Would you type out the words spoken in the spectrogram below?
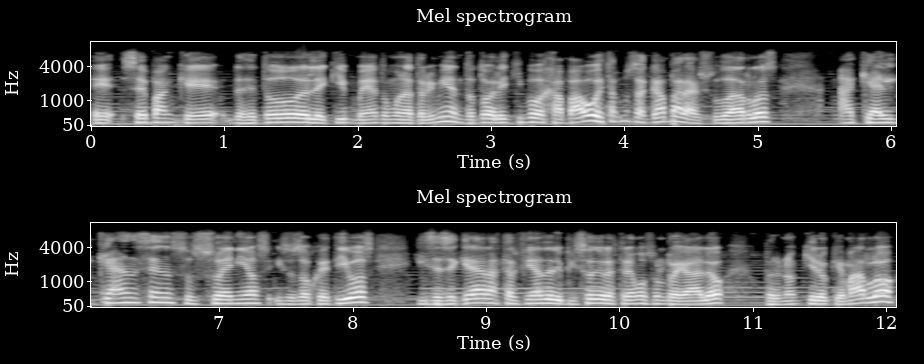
Eh, sepan que desde todo el equipo, me voy a tomar un atrevimiento, todo el equipo de Japao, estamos acá para ayudarlos a que alcancen sus sueños y sus objetivos. Y si se quedan hasta el final del episodio, les tenemos un regalo, pero no quiero quemarlo.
